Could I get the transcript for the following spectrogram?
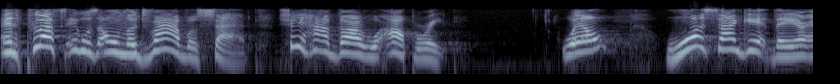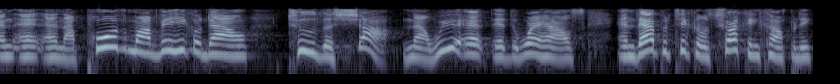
And plus, it was on the driver's side. See how God will operate. Well, once I get there and, and, and I pulled my vehicle down to the shop. Now, we're at, at the warehouse, and that particular trucking company,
